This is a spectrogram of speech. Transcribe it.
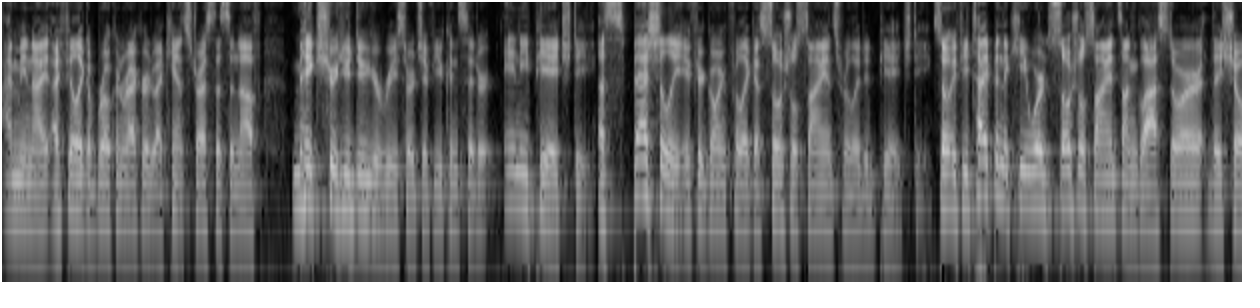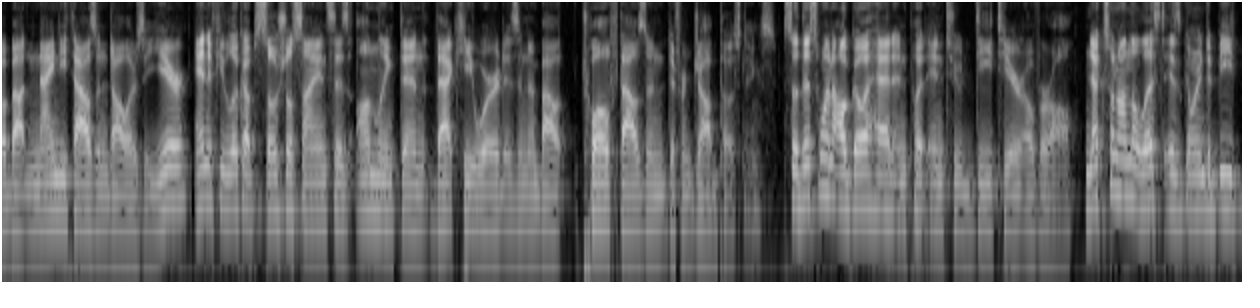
I mean, I, I feel like a broken record, I can't stress this enough make sure you do your research if you consider any PhD, especially if you're going for like a social science related PhD. So if you type in the keyword social science on Glassdoor, they show about $90,000 a year. And if you look up social sciences LinkedIn, that keyword is in about 12,000 different job postings. So this one I'll go ahead and put into D tier overall. Next one on the list is going to be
